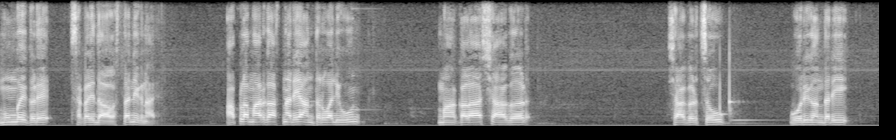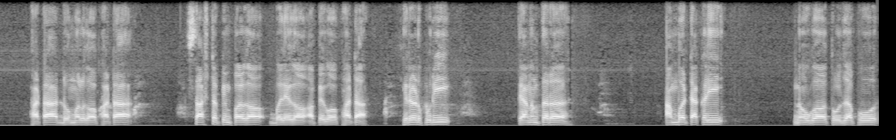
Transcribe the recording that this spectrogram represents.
मुंबईकडे सकाळी दहा वाजता निघणार. आपला मार्ग असणार आहे आंतरवालीहून महाकाळा शहागड शहागड चौक गोरीगंधारी फाटा डोमलगाव फाटा साष्ट पिंपळगाव बळेगाव आपेगाव फाटा हिरडपुरी त्यानंतर आंबट टाकळी नवगाव तुळजापूर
